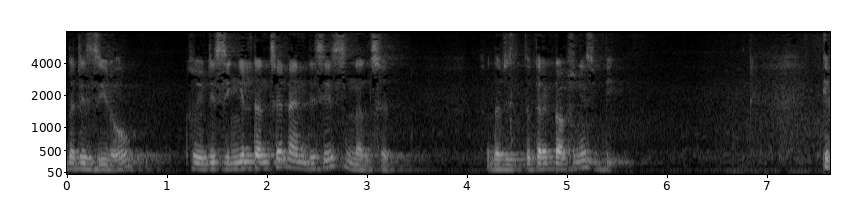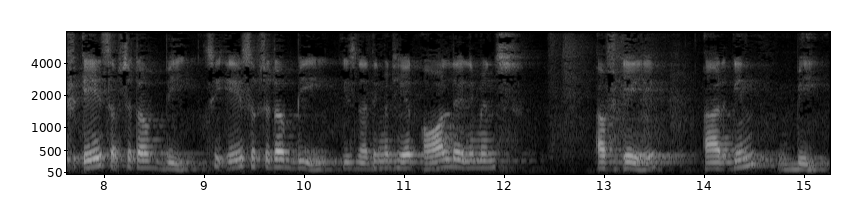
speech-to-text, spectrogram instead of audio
that is 0 so it is singleton set and this is null set so that is the correct option is b if a subset of b see a subset of b is nothing but here all the elements of a are in b.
